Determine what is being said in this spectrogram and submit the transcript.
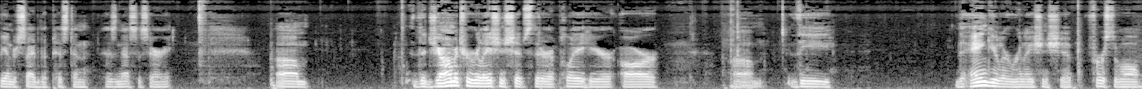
the underside of the piston as necessary. Um, the geometry relationships that are at play here are um, the the angular relationship. First of all,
